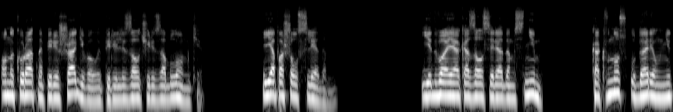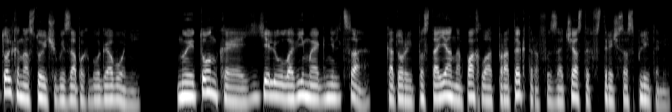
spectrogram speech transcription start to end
Он аккуратно перешагивал и перелезал через обломки. Я пошел следом. Едва я оказался рядом с ним, как в нос ударил не только настойчивый запах благовоний, но и тонкая, еле уловимая гнильца, которой постоянно пахло от протекторов из-за частых встреч со сплитами.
